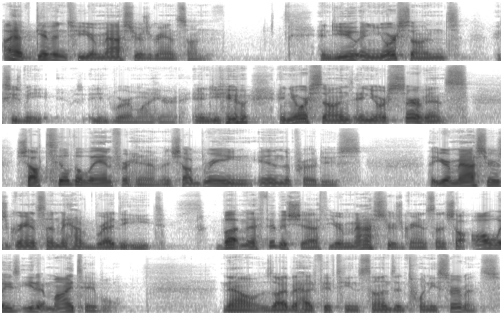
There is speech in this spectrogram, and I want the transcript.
I have given to your master's grandson. And you and your sons, excuse me, where am I here? And you and your sons and your servants shall till the land for him and shall bring in the produce, that your master's grandson may have bread to eat. But Mephibosheth, your master's grandson, shall always eat at my table. Now Ziba had 15 sons and 20 servants.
